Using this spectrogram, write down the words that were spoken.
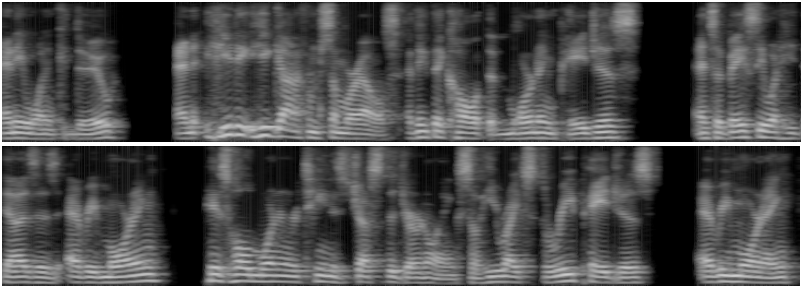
anyone could do. And he he got it from somewhere else. I think they call it the morning pages. And so basically, what he does is every morning, his whole morning routine is just the journaling. So he writes three pages every morning,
